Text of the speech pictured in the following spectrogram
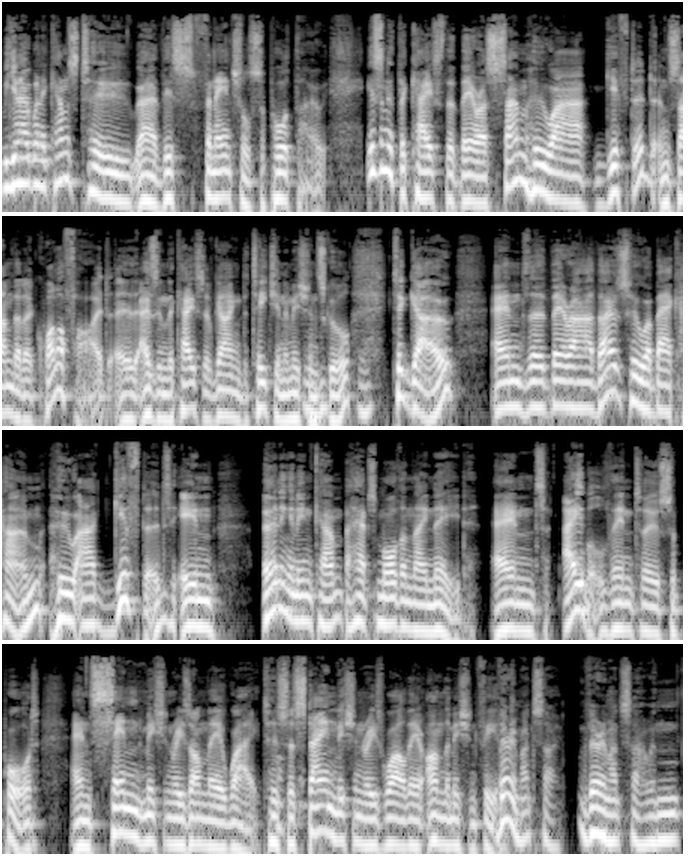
You know, when it comes to uh, this financial support, though, isn't it the case that there are some who are gifted and some that are qualified, uh, as in the case of going to teach in a mission mm-hmm. school, yeah. to go, and uh, there are those who are back home who are gifted in earning an income perhaps more than they need and able then to support and send missionaries on their way, to sustain missionaries while they're on the mission field. Very much so. Very much so. And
